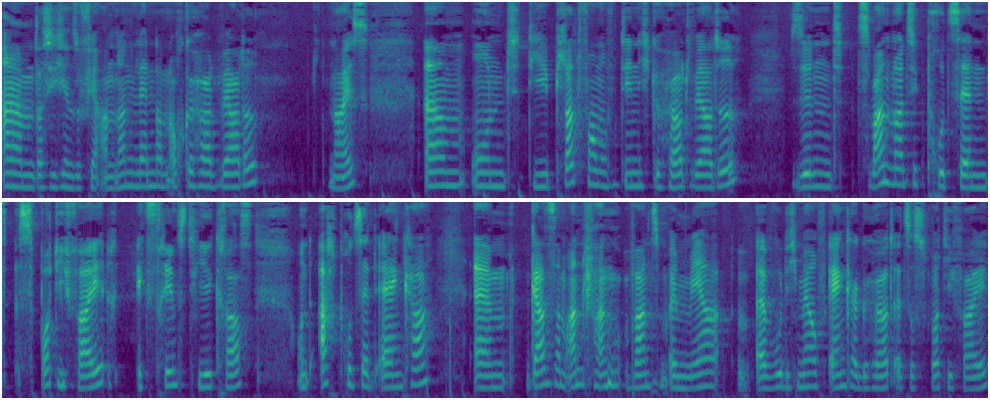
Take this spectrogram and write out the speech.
Ähm, dass ich in so vielen anderen Ländern auch gehört werde. Nice. Ähm, und die Plattform, auf denen ich gehört werde, sind 92% Spotify, extremst viel krass, und 8% Anchor. Ähm, ganz am Anfang waren's mehr, äh, wurde ich mehr auf Anchor gehört als auf Spotify.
